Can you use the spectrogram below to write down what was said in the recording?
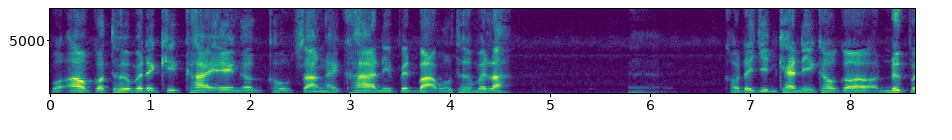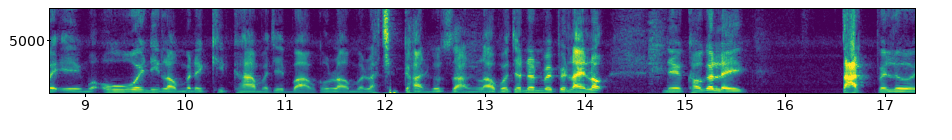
บอกอ้าวก็เธอไม่ได้คิดฆ่าเองก็เขาสั่งให้ฆ่านี่เป็นบาปของเธอไหมล่ะเออเขาได้ยินแค่นี้เขาก็นึกไปเองว่าโอ้ยนี่เราไม่ได้คิดฆ่ามาใช่บาปของเรามาราชการเขาสั่งเรา เพราะฉะนั้นไม่เป็นไรหรอกเนี่ยเขาก็เลยตัดไปเลย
